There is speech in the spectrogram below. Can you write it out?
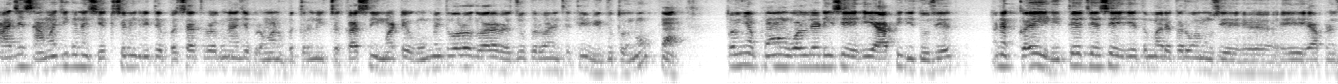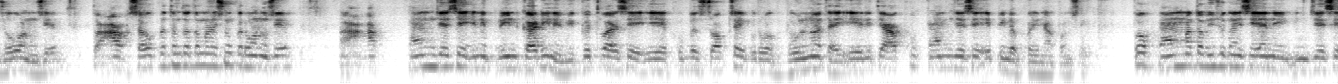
આજે સામાજિક અને શૈક્ષણિક રીતે પછાત વર્ગના જે પ્રમાણપત્રની ચકાસણી માટે ઉમેદવારો દ્વારા રજૂ કરવાની થતી વિગતોનું ફોર્મ તો અહીંયા ફોર્મ ઓલરેડી છે, એ આપી દીધું છે અને કઈ રીતે જે છે એ તમારે કરવાનું છે એ આપણે જોવાનું છે. તો આ સૌ પ્રથમ તો તમારે શું કરવાનું છે? આ ફોર્મ જે છે એની પ્રિન્ટ કાઢીને વિગતવાર છે, એ ખૂબ જ ચોકસાઈપૂર્વક ભૂલ ન થાય. એ રીતે આખું ફોર્મ જે છે એ ફિલઅપ કરી નાખવાનું છે. તો ફોર્મમાં તો બીજું કંઈ છે નહીં. જે છે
